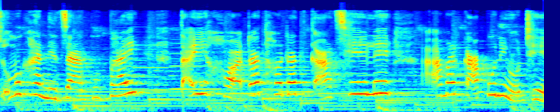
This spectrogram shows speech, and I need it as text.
চুমু খাননি জাঙ্কুক ভাই। তাই হঠাৎ হঠাৎ কাছে এলে আমার কাঁপুনি ওঠে।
